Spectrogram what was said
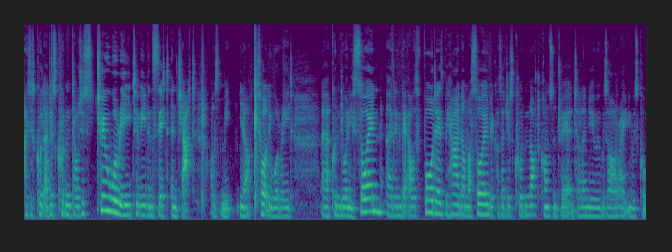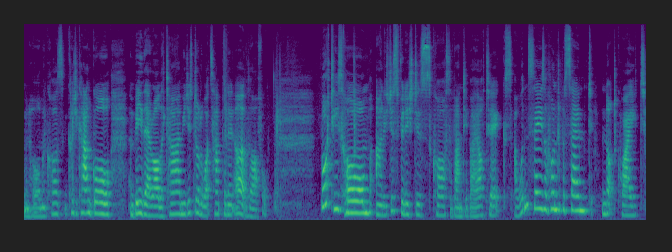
I just could, I just couldn't. I was just too worried to even sit and chat. I was, me, you know, totally worried. Uh, I couldn't do any sewing. I didn't get. I was four days behind on my sewing because I just could not concentrate until I knew he was all right. He was coming home, and cause because you can't go and be there all the time, you just don't know what's happening. Oh, it was awful. But he's home and he's just finished his course of antibiotics. I wouldn't say he's 100%, not quite.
